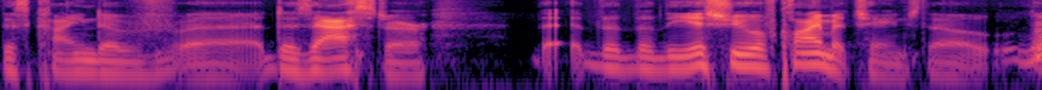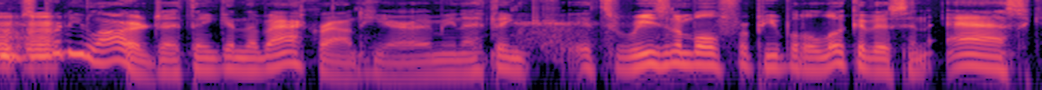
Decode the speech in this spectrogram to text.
this kind of uh, disaster. The, the, the issue of climate change, though, looms mm-hmm. pretty large, I think, in the background here. I mean, I think it's reasonable for people to look at this and ask,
